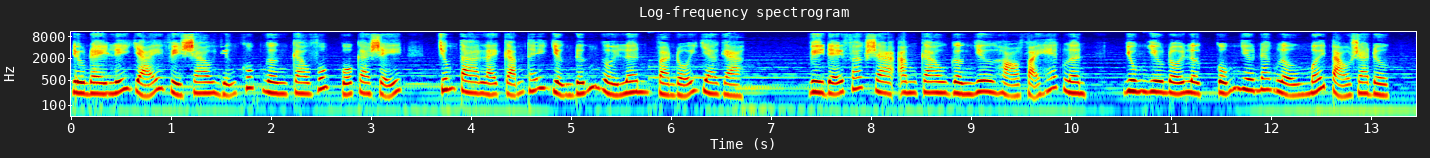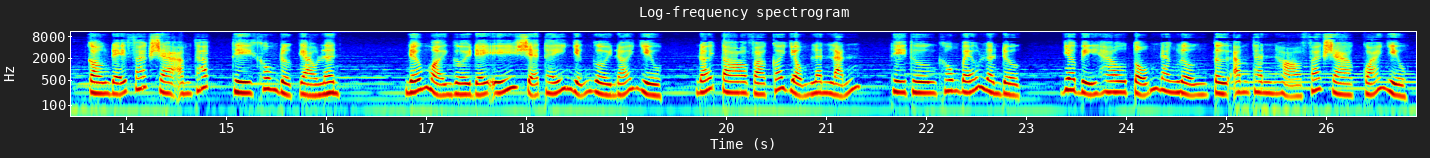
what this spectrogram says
Điều này lý giải vì sao những khúc ngân cao vút của ca sĩ chúng ta lại cảm thấy dựng đứng người lên và nổi da gà. Vì để phát ra âm cao gần như họ phải hét lên, dùng nhiều nội lực cũng như năng lượng mới tạo ra được, còn để phát ra âm thấp thì không được gào lên. Nếu mọi người để ý sẽ thấy những người nói nhiều, nói to và có giọng lanh lảnh thì thường không béo lên được, do bị hao tổn năng lượng từ âm thanh họ phát ra quá nhiều.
